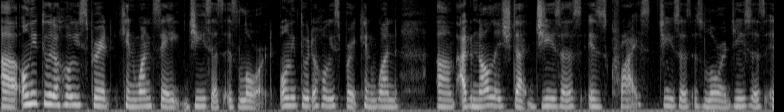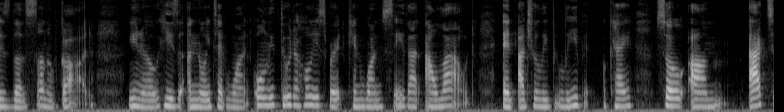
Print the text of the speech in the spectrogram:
uh, only through the Holy Spirit can one say Jesus is Lord. Only through the Holy Spirit can one um, acknowledge that Jesus is Christ, Jesus is Lord, Jesus is the Son of God. You know, He's the anointed one. Only through the Holy Spirit can one say that out loud and actually believe it. Okay, so um, Act.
